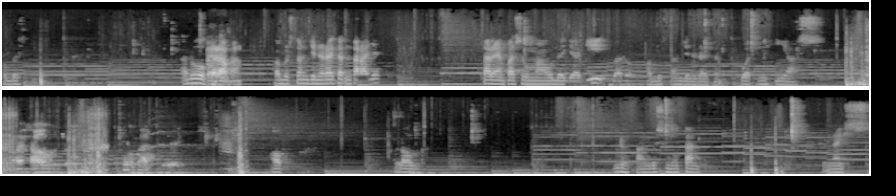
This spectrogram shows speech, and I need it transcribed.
Cobblestone. Aduh, cobblestone generator ntar aja. Ntar yang pas rumah udah jadi baru cobblestone generator buat ngehias. Kalau tahu gitu. Gue batu. Ok. Log. Aduh, tangan gue semutan. Nice.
